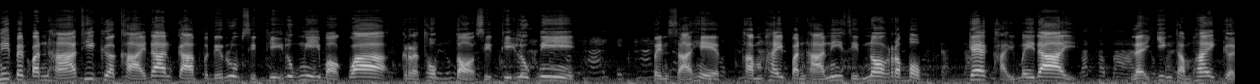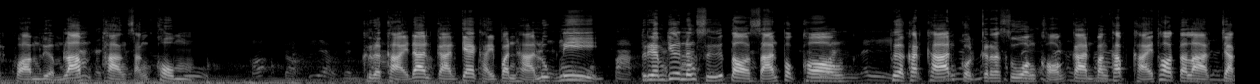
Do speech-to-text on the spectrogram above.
นี่เป็นปัญหาที่เครือข่ายด้านการปฏิรูปสิทธิลูกหนี้บอกว่ากระทบต่อสิทธิลูกหนี้ เป็นสาเหตุทำให้ปัญหาหนี้สินนอกระบบ แก้ไขไม่ได้ และยิ่งทำให้เกิดความเหลื่อมล้ำทางสังคม เครือข่ายด้านการแก้ไขปัญหาลูกหนี้ เตรียมยื่นหนังสือต่อศาลปกครอง เพื่อคัดค้านกฎกระทรวงของการบังคับขายทอดตลาดจาก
